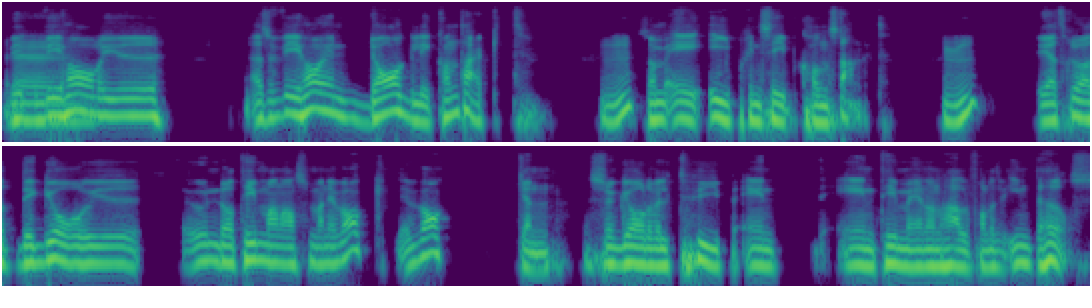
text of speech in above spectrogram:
Vi, vi Eh, har ju alltså vi har en daglig kontakt Mm. som är i princip konstant. Mm. Jag tror att det går ju under timmarna som man är vak vaken så går det väl typ en, en timme, en och en halv från att vi inte hörs.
